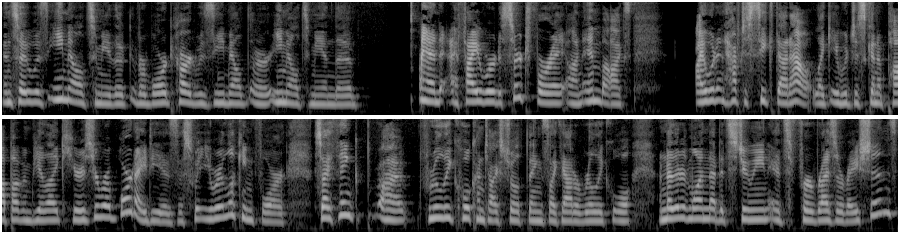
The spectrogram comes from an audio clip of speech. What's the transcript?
and so it was emailed to me. The reward card was emailed or emailed to me in the and if I were to search for it on inbox, I wouldn't have to seek that out. Like it would just going to pop up and be like, here's your reward ID. Is this what you were looking for? So I think uh, really cool contextual things like that are really cool. Another one that it's doing, it's for reservations.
